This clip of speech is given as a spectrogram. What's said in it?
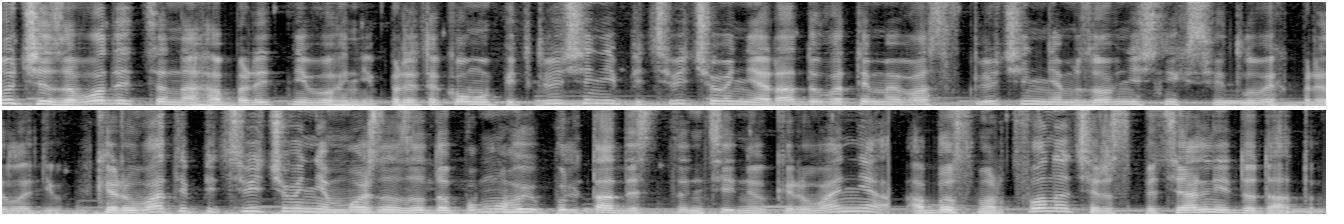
Ну чи заводиться на габаритні вогні. При такому підключенні підсвічування радуватиме вас включенням зовнішніх світлових приладів. Керувати підсвічуванням можна за допомогою пульта дистанційного керування або смартфона через спеціальний додаток.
